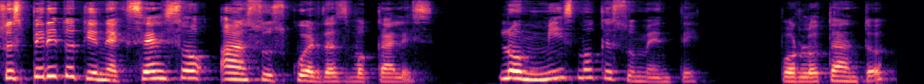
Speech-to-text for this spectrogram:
Su espíritu tiene acceso a sus cuerdas vocales lo mismo que su mente. Por lo tanto,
